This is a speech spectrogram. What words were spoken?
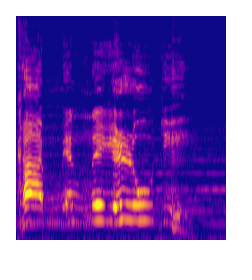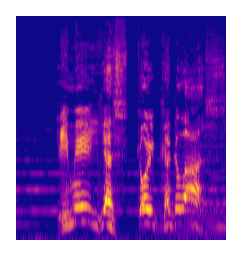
каменные люди, имея столько глаз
